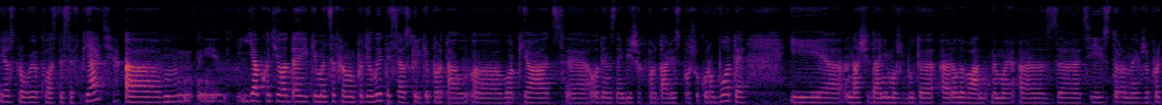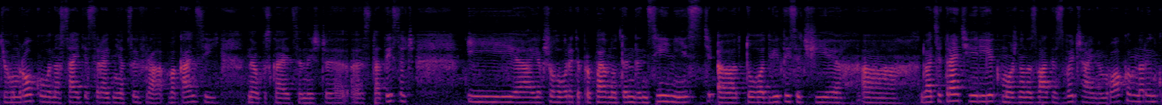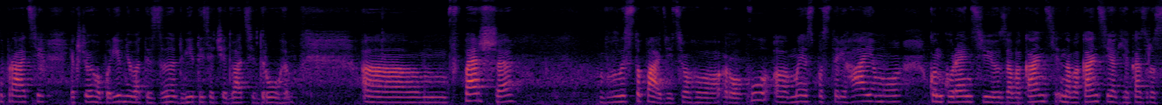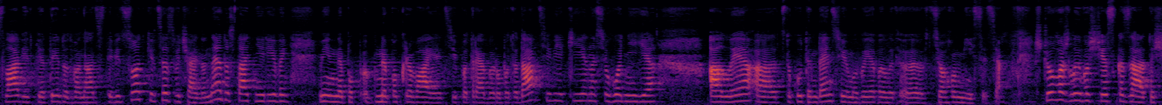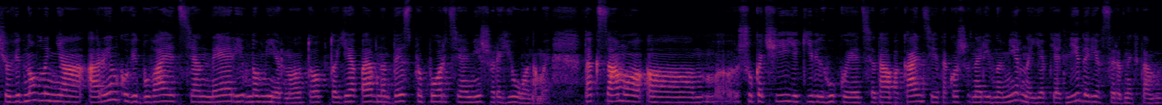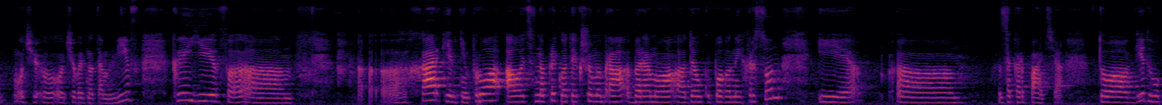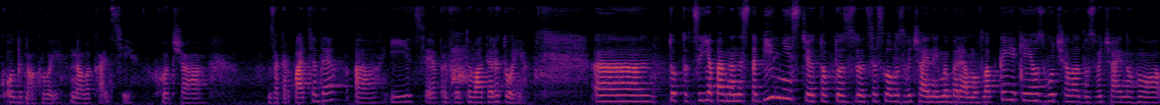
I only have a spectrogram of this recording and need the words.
Я спробую вкластися в п'ять. Я б хотіла деякими цифрами поділитися, оскільки портал е, WorkUA – це один з найбільших порталів з пошуку роботи, і наші дані можуть бути релевантними е, з цієї сторони. Вже протягом року на сайті середня цифра вакансій не опускається нижче е, 100 тисяч. І якщо говорити про певну тенденційність, то 2000 23-й рік можна назвати звичайним роком на ринку праці, якщо його порівнювати з 2022-м. Вперше в листопаді цього року ми спостерігаємо конкуренцію за вакансі на вакансіях, яка зросла від 5 до 12%. Це звичайно недостатній рівень. Він не покриває ці потреби роботодавців, які на сьогодні є. Але таку тенденцію ми виявили е, в цього місяця. Що важливо ще сказати, що відновлення ринку відбувається нерівномірно, тобто є певна диспропорція між регіонами. Так само шукачі, які відгукуються на вакансії, також нерівномірно. Є п'ять лідерів, серед них там очевидно там Львів, Київ. Харків, Дніпро. А ось, наприклад, якщо ми беремо деокупований Херсон і е, Закарпаття, то відгук однаковий на вакансії. Хоча Закарпаття де, а і це прифронтова територія. Е, Тобто це є певна нестабільність, тобто це слово звичайний ми беремо в лапки, яке я озвучила до звичайного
